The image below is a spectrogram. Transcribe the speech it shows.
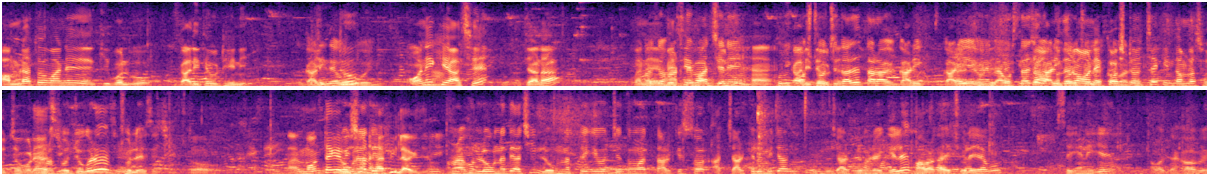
আমরা তো মানে কি বলব গাড়িতে উঠিনি। গাড়িতে অনেকে আছে যারা মানে বেশিরভাগ হ্যাঁ, খুবই গাড়িতে কষ্ট হচ্ছে তাদের তারা গাড়ি গাড়ি এখানে ব্যবস্থা আছে গাড়ি করে অনেক কষ্ট হচ্ছে কিন্তু আমরা সহ্য করে আছি। সহ্য করে চলে এসেছি। তো আমি মন থেকে ভীষণ হ্যাপি লাগছে। আমরা এখন লোকনাথে আছি। লোকনাথ থেকে হচ্ছে তোমার তারকেশ্বর আর চার কিলোমিটার। চার কিলোমিটার গেলে বাবার কাছে চলে যাব। সেখানে গিয়ে আবার দেখা হবে।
